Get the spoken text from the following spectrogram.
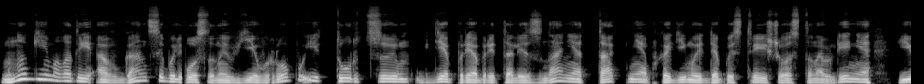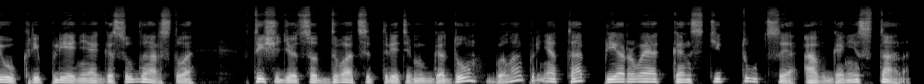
Многие молодые афганцы были посланы в Европу и Турцию, где приобретали знания, так необходимые для быстрейшего становления и укрепления государства – в 1923 году была принята первая Конституция Афганистана.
